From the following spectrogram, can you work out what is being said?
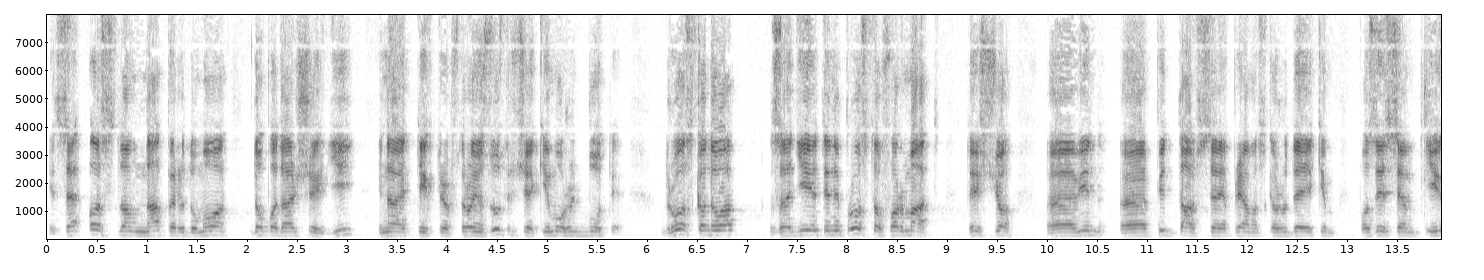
і це основна передумова до подальших дій і навіть тих трьохсторонніх зустрічей, які можуть бути. Друга складова задіяти не просто формат, те, що е, він е, піддався, я прямо скажу, деяким позиціям і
